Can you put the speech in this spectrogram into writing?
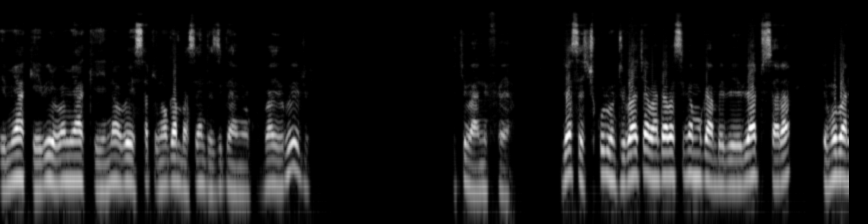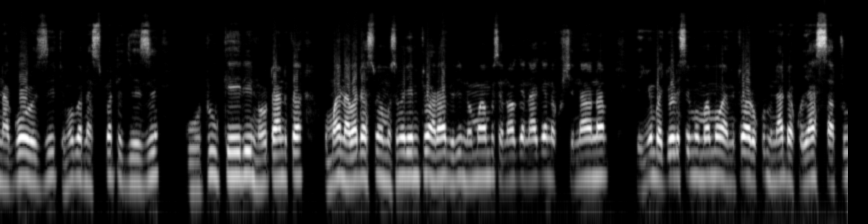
emyaka ebiri oba myaka ena oba esatu n'ogamba sente ziganya okuvaayo rwiri ekibaani fair? Just ekikulu nti lwaki abantu abasinga mugamba ebyo ebyatusala temuba na goals temuba na strategies gwotuuka eri n'otandika omwana abadde asoma mu ssomero emitwalo abiri n'omwambusa n'agenda ku kinaana ennyumba gy'olesemu maama wa emitwalo kumi n'adda ku yasatu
